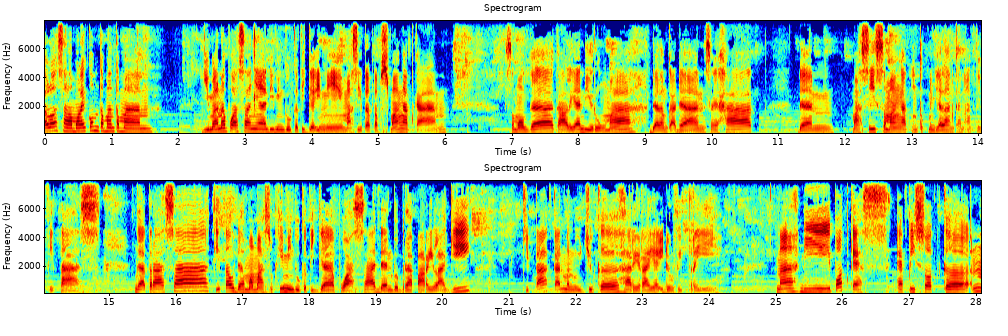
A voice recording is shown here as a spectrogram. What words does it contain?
Halo, assalamualaikum teman-teman. Gimana puasanya di minggu ketiga ini? Masih tetap semangat kan? Semoga kalian di rumah dalam keadaan sehat dan masih semangat untuk menjalankan aktivitas. Nggak terasa kita udah memasuki minggu ketiga puasa dan beberapa hari lagi kita akan menuju ke Hari Raya Idul Fitri. Nah, di podcast episode ke-6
